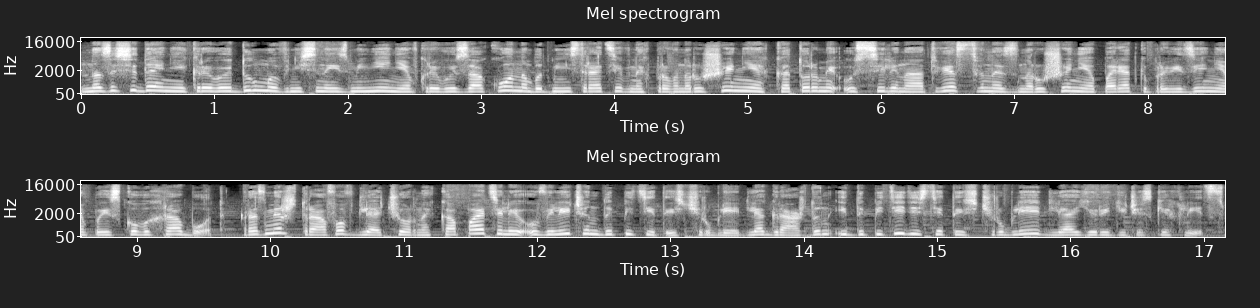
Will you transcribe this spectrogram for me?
На заседании Краевой Думы внесены изменения в Краевой закон об административных правонарушениях, которыми усилена ответственность за нарушение порядка проведения поисковых работ. Размер штрафов для черных копателей увеличен до 5 тысяч рублей для граждан и до 50 тысяч рублей для юридических лиц.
